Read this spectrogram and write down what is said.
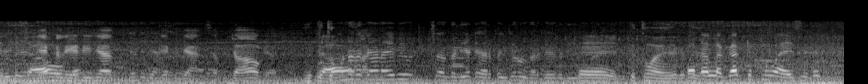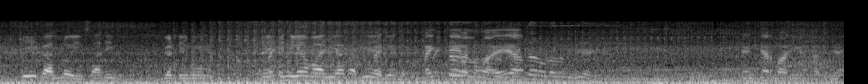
ਇੱਕ ਬਚਾਓ ਲੇਡੀ ਜਾਂ ਇੱਕ ਜੈਂਟਸ ਬਚਾਅ ਹੋ ਗਿਆ। ਉਹਨਾਂ ਦਾ ਕਹਿਣਾ ਇਹ ਵੀ ਗੱਡੀ ਦਾ ਟਾਇਰ ਪੈਂਚਰ ਹੋਣ ਕਰਕੇ ਗੱਡੀ ਤੇ ਕਿੱਥੋਂ ਆਏ ਪਤਾ ਲੱਗਾ ਕਿੱਥੋਂ ਆਏ ਸੀ ਤੇ ਕੀ ਗੱਲ ਹੋਈ ਸਾਰੀ ਗੱਡੀ ਨੂੰ। ਤੇ ਇੰਨੀਆਂ ਕਾਹਦੀਆਂ ਹੈਗੀਆਂ? ਗੱਡੀ ਮੈਥੇ ਵੱਲੋਂ ਆਏ ਆ। ਰੋਡ ਤੋਂ ਵੀ ਹੈ ਤਿੰਨ ਚਾਰ ਬਾਰੀਆਂ ਖਾਧੀਆਂ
